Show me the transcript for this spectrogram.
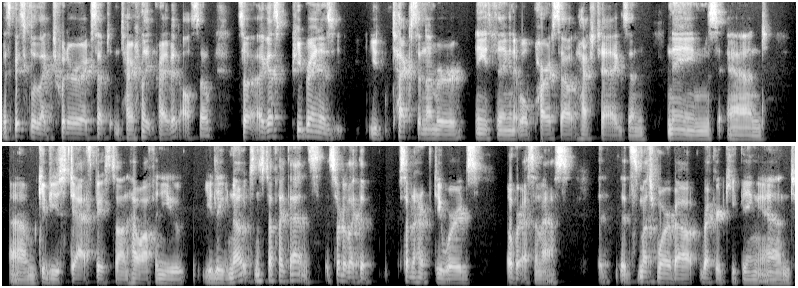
it's basically like Twitter except entirely private. Also, so I guess pBrain is you text a number, anything, and it will parse out hashtags and names and um, give you stats based on how often you you leave notes and stuff like that. It's, it's sort of like the 750 words over SMS. It, it's much more about record keeping and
